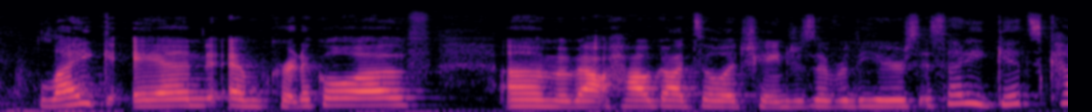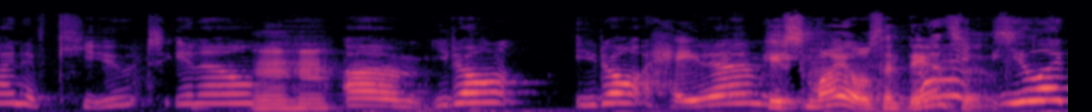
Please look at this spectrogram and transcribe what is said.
like and am critical of um, about how Godzilla changes over the years is that he gets kind of cute. You know, um, you don't you don't hate him. He You- smiles and Right, dances. You like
